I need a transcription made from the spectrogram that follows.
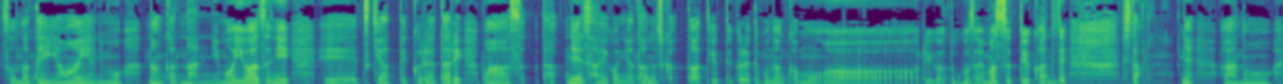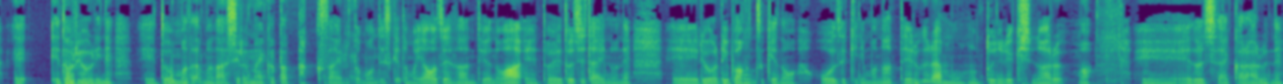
そんなてんやわんやにも、なんか何にも言わずに、えー、付き合ってくれたり、まあ、ね、最後には楽しかったって言ってくれてもなんかもう、ありがとうございますっていう感じでした。ね、あの、え、江戸料理ね、えっ、ー、と、まだまだ知らない方たくさんいると思うんですけども、八百善さんっていうのは、えっ、ー、と、江戸時代のね、えー、料理番付の大関にもなっているぐらい、もう本当に歴史のある、まあ、え、江戸時代からあるね、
